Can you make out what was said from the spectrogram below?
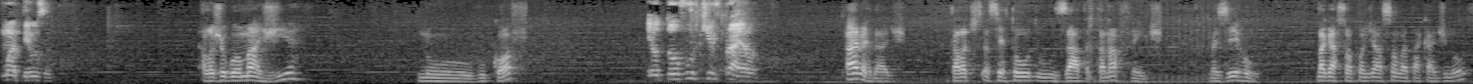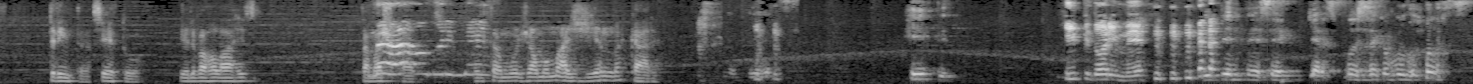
Uma deusa. Ela jogou magia no Vukov. Eu tô furtivo pra ela. Ah, é verdade. Então ela acertou o do Zatra, tá na frente. Mas errou. Vai gastar o plano de ação, vai atacar de novo. 30, acertou. E ele vai rolar. a Res... Tá machucado. Não, Dorime! Ele tomou já uma magia na cara. Meu Deus. Hip. Hip Dorime. Hip NPC, que era explosão cabuloso.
